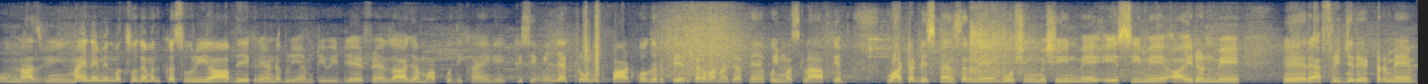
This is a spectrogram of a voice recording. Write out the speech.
नाजरीन, माय नेम मकसूद अहमद कसूरी, आप देख रहे हैं W M T V. Dear friends आज हम आपको दिखाएँगे किसी भी इलेक्ट्रॉनिक पार्ट को अगर रिपेयर करवाना चाहते हैं, कोई मसला आपके वाटर डिस्पेंसर में वॉशिंग मशीन में एसी में आयरन में रेफ्रिजरेटर में,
